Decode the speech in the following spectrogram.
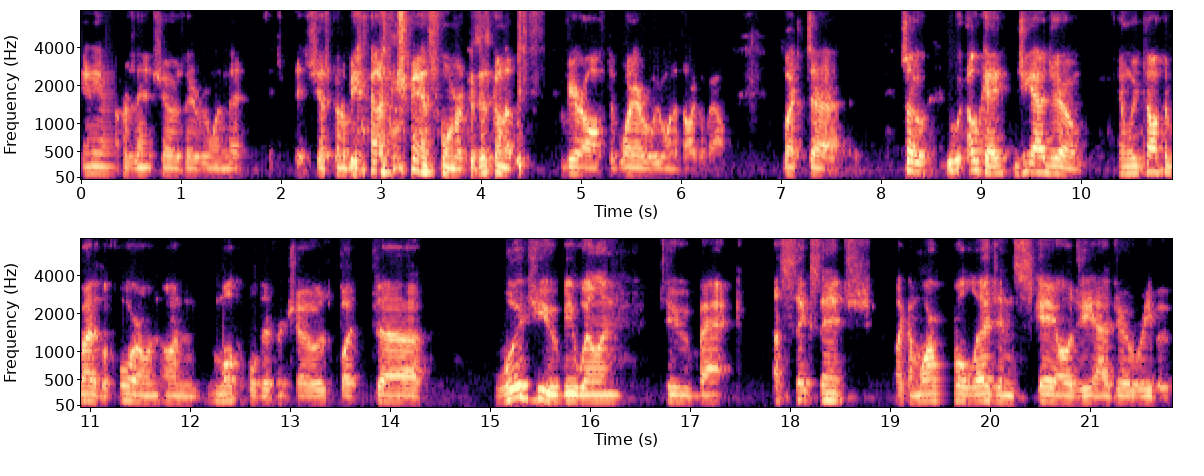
any of my present shows, everyone that it's, it's just going to be about Transformer because it's going to veer off to whatever we want to talk about. But uh, so okay, GI Joe, and we've talked about it before on on multiple different shows. But uh, would you be willing to back a six inch like a Marvel Legends scale GI Joe reboot?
